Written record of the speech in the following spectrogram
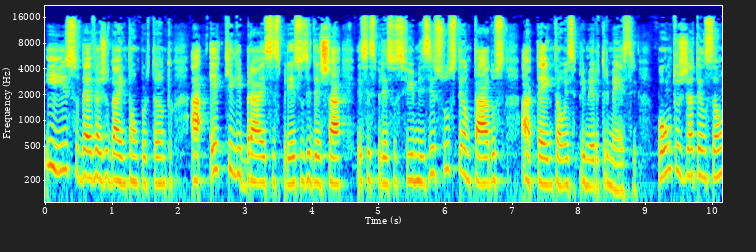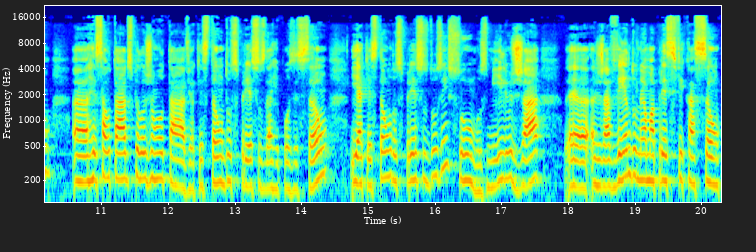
e isso deve ajudar, então, portanto, a equilibrar esses preços e deixar esses preços firmes e sustentados até então esse primeiro trimestre. Pontos de atenção uh, ressaltados pelo João Otávio: a questão dos preços da reposição e a questão dos preços dos insumos. Milho já é, já vendo né, uma precificação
